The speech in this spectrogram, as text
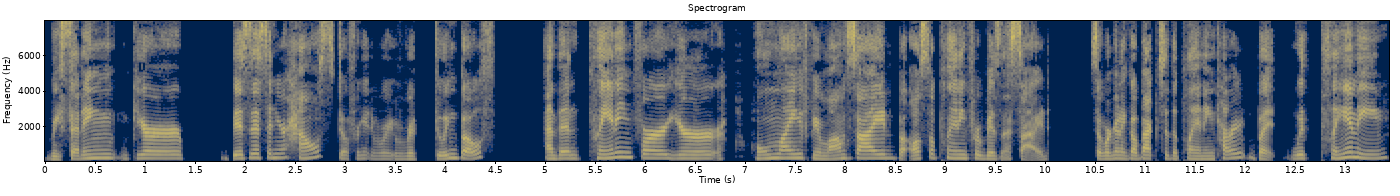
Resetting your business in your house. Don't forget we're doing both. And then planning for your home life, your mom side, but also planning for business side. So we're going to go back to the planning part, but with planning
